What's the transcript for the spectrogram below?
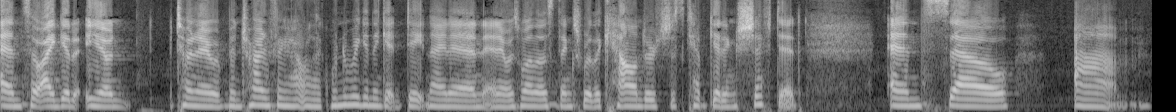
And so i get you know tony and i have been trying to figure out like when are we going to get date night in? And it was one of those things where the calendars just kept getting shifted. And so um,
